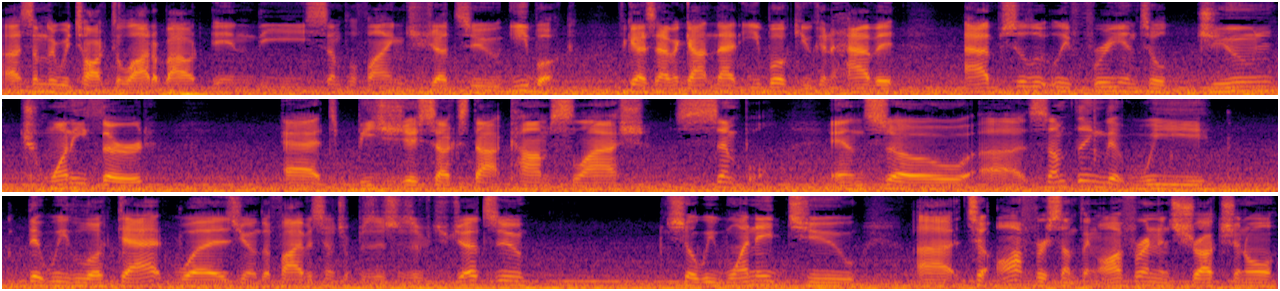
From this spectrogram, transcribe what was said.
uh, something we talked a lot about in the simplifying jiu-jitsu ebook if you guys haven't gotten that ebook you can have it absolutely free until june 23rd at bjjsucks.com slash simple and so uh, something that we that we looked at was you know the five essential positions of jiu-jitsu so we wanted to uh, to offer something offer an instructional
